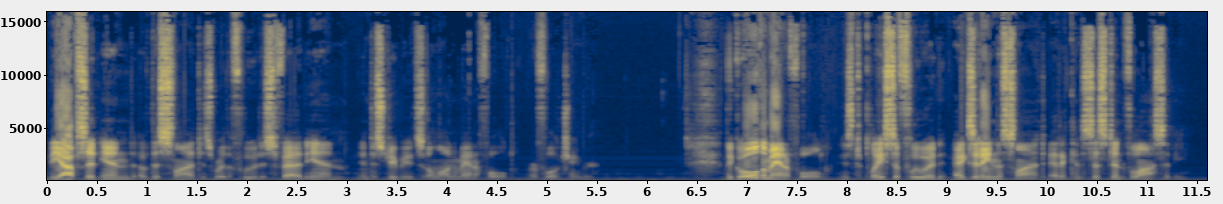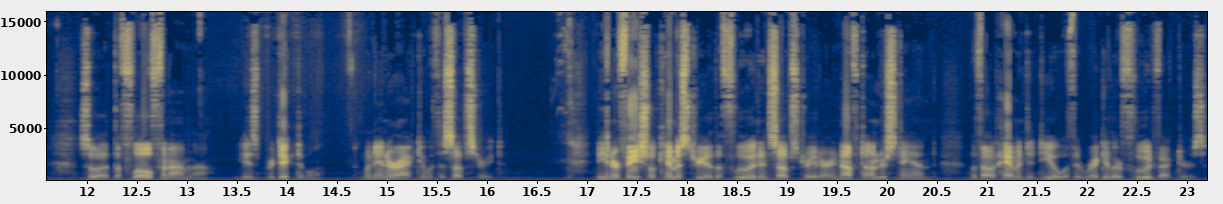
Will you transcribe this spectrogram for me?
The opposite end of this slot is where the fluid is fed in and distributes along a manifold or flow chamber. The goal of the manifold is to place the fluid exiting the slot at a consistent velocity so that the flow phenomena is predictable when interacting with the substrate. The interfacial chemistry of the fluid and substrate are enough to understand without having to deal with irregular fluid vectors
